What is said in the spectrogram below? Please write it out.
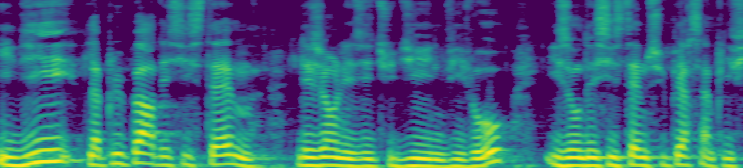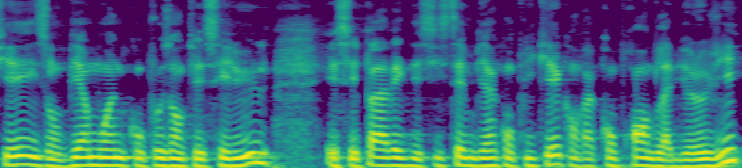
Il dit la plupart des systèmes, les gens les étudient in vivo, ils ont des systèmes super simplifiés, ils ont bien moins de composants que les cellules, et c'est pas avec des systèmes bien compliqués qu'on va comprendre la biologie.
